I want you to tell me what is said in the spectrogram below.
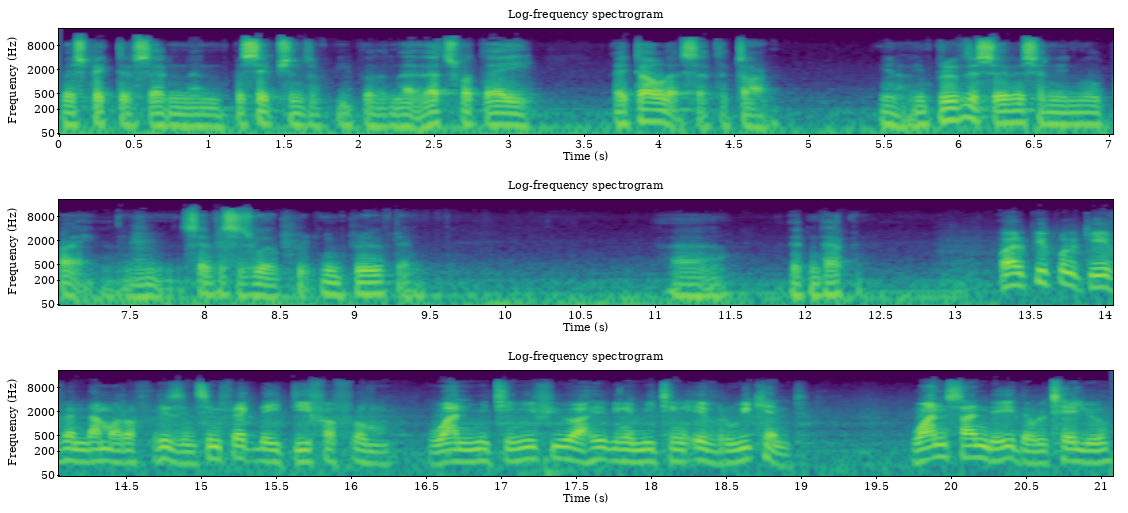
perspectives and, and, perceptions of people, and that, that's what they they told us at the time. You know, improve the service and then we'll pay. And services were improved, and uh, didn't happen. Well, people give a number of reasons. In fact, they differ from one meeting. If you are having a meeting every weekend, one Sunday they will tell you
